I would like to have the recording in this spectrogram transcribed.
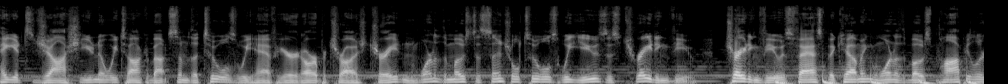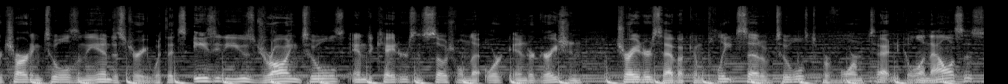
Hey, it's Josh. You know, we talk about some of the tools we have here at Arbitrage Trade, and one of the most essential tools we use is TradingView. TradingView is fast becoming one of the most popular charting tools in the industry. With its easy to use drawing tools, indicators, and social network integration, traders have a complete set of tools to perform technical analysis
